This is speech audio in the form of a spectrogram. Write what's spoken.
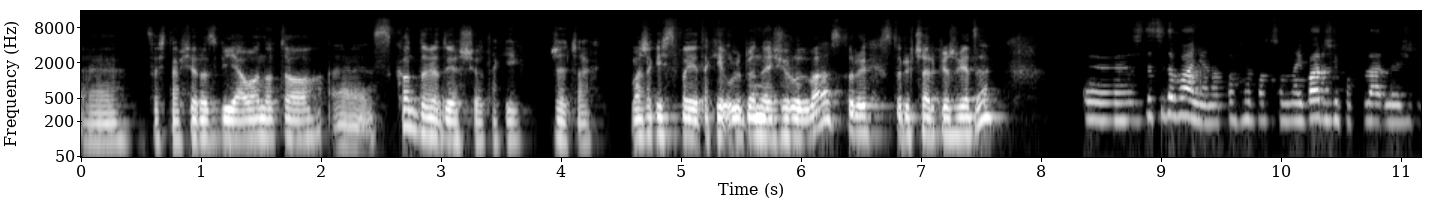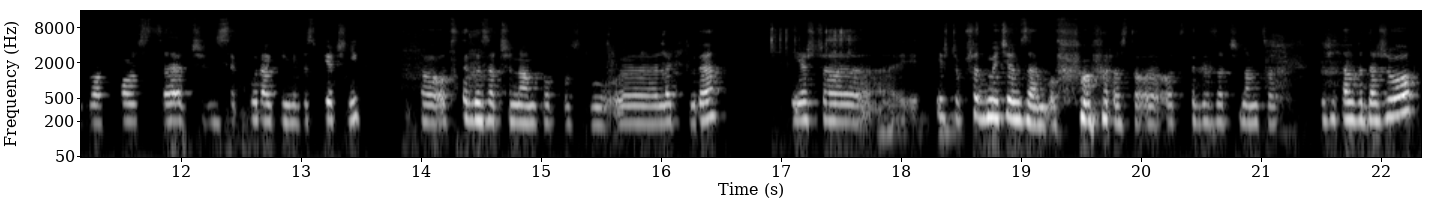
e, coś tam się rozwijało, no to e, skąd dowiadujesz się o takich rzeczach? Masz jakieś swoje takie ulubione źródła, z których, z których czerpiesz wiedzę? E, zdecydowanie, no to chyba są najbardziej popularne źródła w Polsce, czyli Sekurak i Niebezpiecznik. To od tego zaczynam po prostu e, lekturę. Jeszcze, jeszcze przed myciem zębów po prostu od tego zaczynam, co, co się tam wydarzyło.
